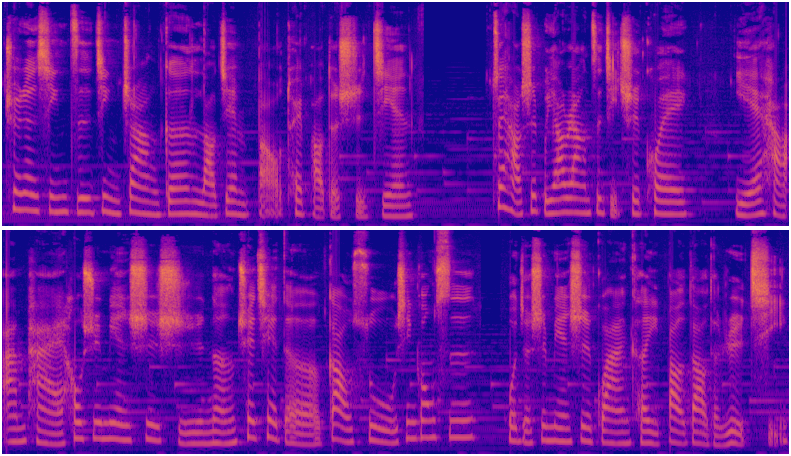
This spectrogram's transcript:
确认薪资进账跟劳健保退保的时间，最好是不要让自己吃亏。也好安排后续面试时，能确切的告诉新公司或者是面试官可以报道的日期。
